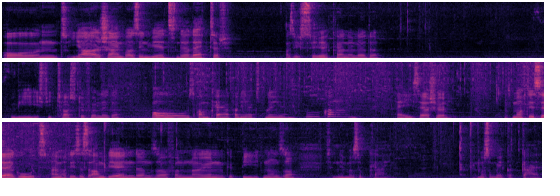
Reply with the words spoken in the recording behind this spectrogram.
Und ja, scheinbar sind wir jetzt in der Letter. Also ich sehe keine Letter. Wie ist die Taste für Letter? Oh, es kommen Käfer, die explodieren. Oh, komm. Hey, sehr schön. Das macht ihr sehr gut. Einfach dieses Ambiente und so von neuen Gebieten und so sind immer so geil. Immer so mega geil.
